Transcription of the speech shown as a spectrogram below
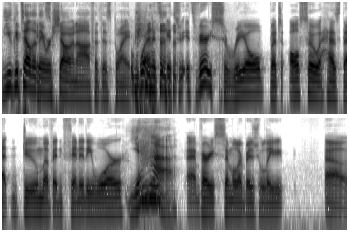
you could tell that they were showing off at this point. well, and it's it's it's very surreal, but also has that doom of Infinity War, yeah. uh, very similar visually. Uh,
